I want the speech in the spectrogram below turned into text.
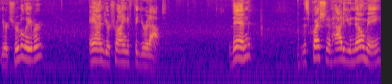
you're a true believer and you're trying to figure it out. Then, this question of how do you know me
